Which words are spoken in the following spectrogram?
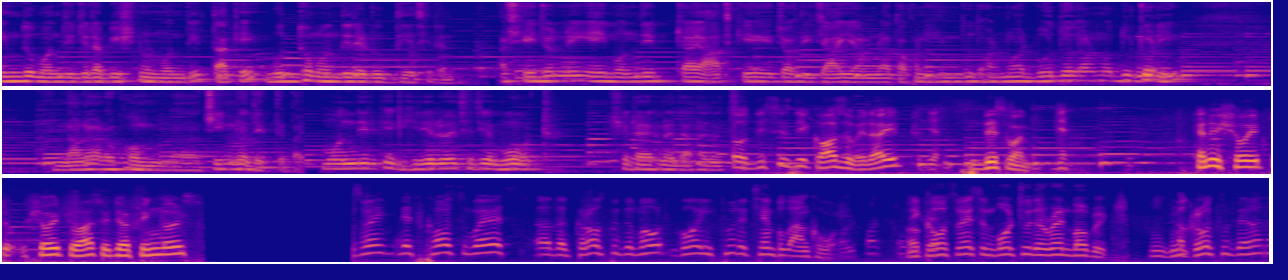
হিন্দু মন্দির যেটা বিষ্ণুর মন্দির তাকে বুদ্ধ মন্দিরে রূপ দিয়েছিলেন। আর সেই জন্যই এই মন্দিরটায় আজকে যদি যাই আমরা তখন হিন্দু ধর্ম আর বৌদ্ধ ধর্ম দুটোরই নানা রকম চিহ্ন দেখতে পাই। মন্দিরকে ঘিরে রয়েছে যে মোট সেটা এখানে দেখা যাচ্ছে। So this is the causeway, right? Yes. This. Can you show it to, show it to us with your fingers? Causeway. This causeway is uh, the cross to the boat going to the temple Angkor. The Okay. causeway is boat to the Rainbow Bridge. mm -hmm. Across to the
